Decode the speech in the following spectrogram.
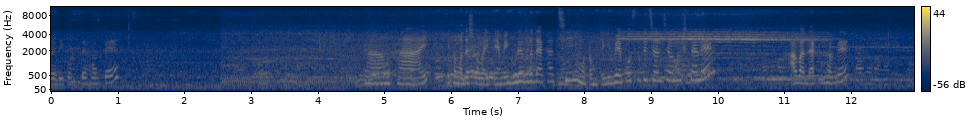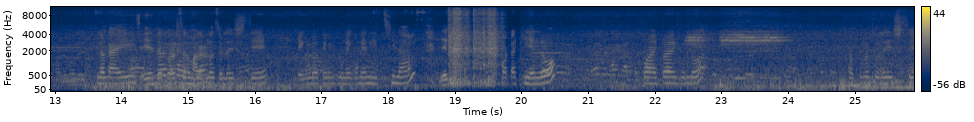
রেডি করতে হবে। হাই। তোমাদের সবাইকে আমি ঘুরে ঘুরে দেখাচ্ছি। মোটামুটি প্রস্তুতি চলছে অনুষ্ঠানে। আবার দেখা হবে। গাইজ এই যে ডেকোরেশন মালগুলো চলে এসছে এগুলোকে আমি গুনে গুনে নিচ্ছিলাম। যে কটা কি এলো। টয় টয়গুলো সবগুলো চলে এসছে।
